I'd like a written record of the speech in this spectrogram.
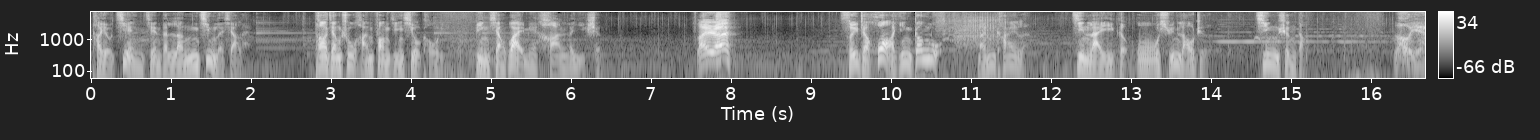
他又渐渐的冷静了下来。他将书函放进袖口里，并向外面喊了一声：“来人！”随着话音刚落，门开了，进来一个五旬老者，轻声道：“老爷。”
